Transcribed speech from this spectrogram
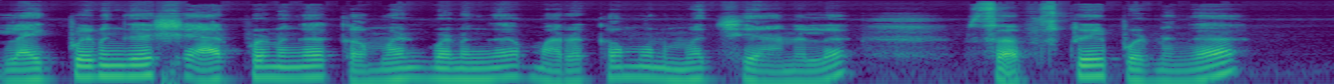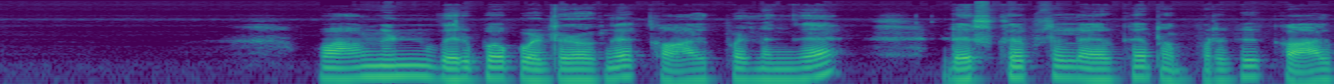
லைக் பண்ணுங்கள் ஷேர் பண்ணுங்கள் கமெண்ட் பண்ணுங்கள் மறக்காமல் நம்ம சேனலை சப்ஸ்கிரைப் பண்ணுங்கள் வாங்கன்னு விருப்பப்படுறவங்க கால் பண்ணுங்கள் டிஸ்கிரிப்ஷனில் இருக்க நம்பருக்கு கால்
